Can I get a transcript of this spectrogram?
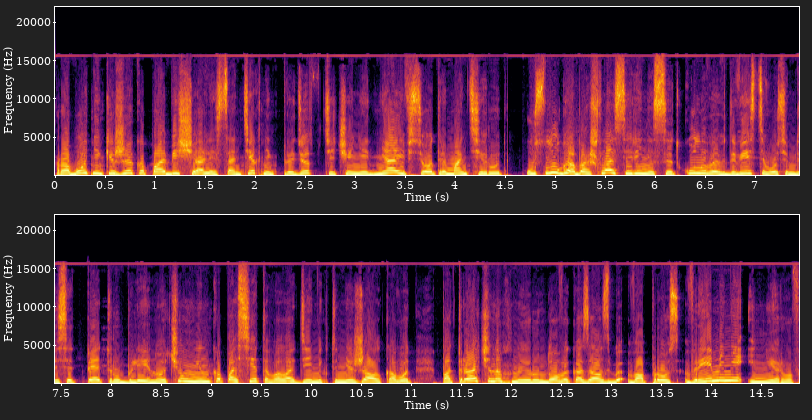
Работники ЖЭКа пообещали, сантехник придет в течение дня и все отремонтирует. Услуга обошлась Ирине Сыткуловой в 285 рублей, но Челнинка посетовала, денег-то не жалко. А вот потраченных на ерундовый, казалось бы, вопрос времени и нервов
